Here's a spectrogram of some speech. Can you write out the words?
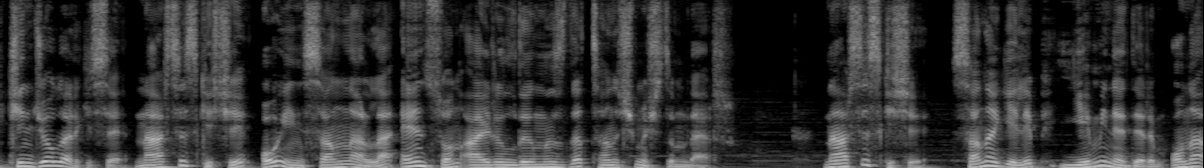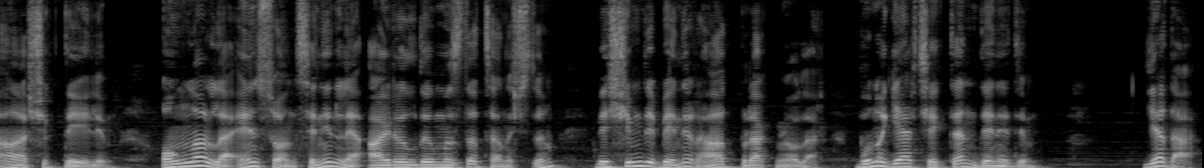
İkinci olarak ise narsist kişi o insanlarla en son ayrıldığımızda tanışmıştım der. Narsist kişi sana gelip yemin ederim ona aşık değilim. Onlarla en son seninle ayrıldığımızda tanıştım ve şimdi beni rahat bırakmıyorlar. Bunu gerçekten denedim. Ya da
